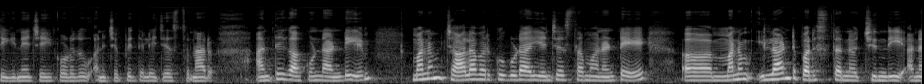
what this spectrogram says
చేయనే చేయకూడదు అని చెప్పి తెలియజేస్తున్నారు. అంతేకాకుండా అండి మనం చాలా వరకు కూడా ఏం చేస్తాము అని అంటే మనం ఇలాంటి పరిస్థితి అని వచ్చింది అని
